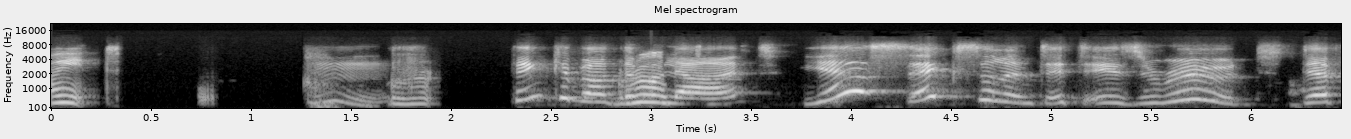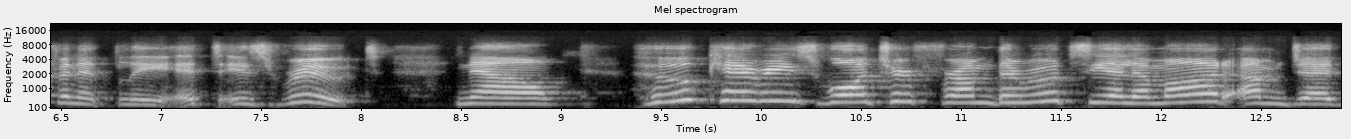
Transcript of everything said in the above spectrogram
wait. Hmm. Think about the Root. plant. Yes, excellent. It is root. Definitely, it is root. Now, who carries water from the roots, ya Lamar Amjad?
